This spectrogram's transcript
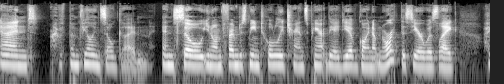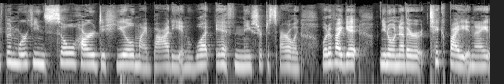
And I've been feeling so good. And so, you know, if I'm just being totally transparent, the idea of going up north this year was like, I've been working so hard to heal my body and what if and then you start to spiral like what if I get, you know, another tick bite and I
